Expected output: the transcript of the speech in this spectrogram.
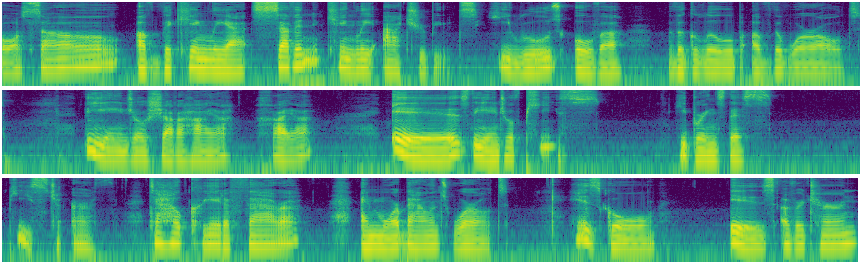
also of the kingly seven kingly attributes. He rules over the globe of the world. The angel Shavahaya Chaya, is the angel of peace. He brings this peace to earth to help create a fairer and more balanced world. His goal is a return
